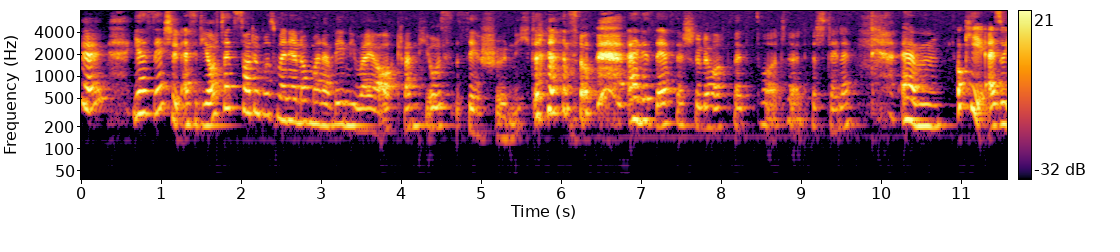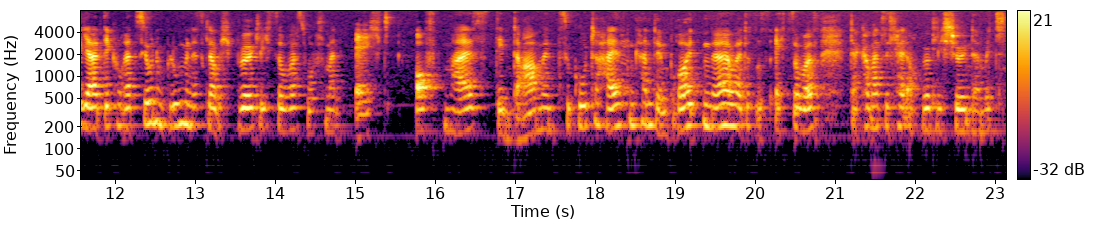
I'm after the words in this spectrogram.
Okay. Ja, sehr schön. Also die Hochzeitstorte muss man ja nochmal erwähnen, die war ja auch grandios, sehr schön, nicht? Also eine sehr, sehr schöne Hochzeitstorte an der Stelle. Ähm, okay, also ja, Dekoration und Blumen ist, glaube ich, wirklich sowas, wo man echt oftmals den Damen zugute heißen kann, den Bräuten, ne? weil das ist echt sowas, da kann man sich halt auch wirklich schön damit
